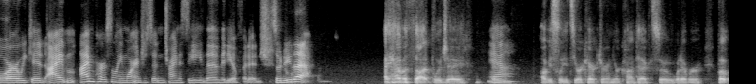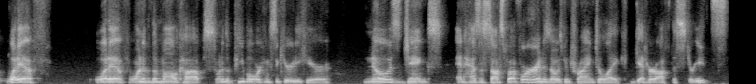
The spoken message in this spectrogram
Or we could I'm I'm personally more interested in trying to see the video footage. So do that. I have a thought, Blue Jay. Yeah. And obviously, it's your character and your contact, so whatever. But what if, what if one of the mall cops, one of the people working security here, knows Jinx and has a soft spot for her and has always been trying to like get her off the streets?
